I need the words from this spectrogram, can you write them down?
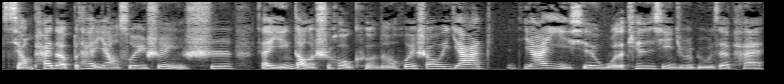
想拍的不太一样，所以摄影师在引导的时候可能会稍微压压抑一些我的天性，就是比如在拍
